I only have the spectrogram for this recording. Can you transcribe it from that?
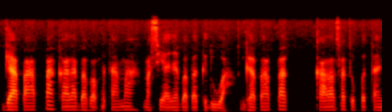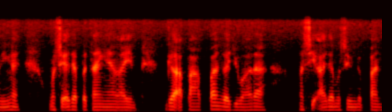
Gak apa-apa kalau babak pertama masih ada babak kedua. Gak apa-apa kalau satu pertandingan masih ada pertandingan lain. Gak apa-apa gak juara masih ada musim depan.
